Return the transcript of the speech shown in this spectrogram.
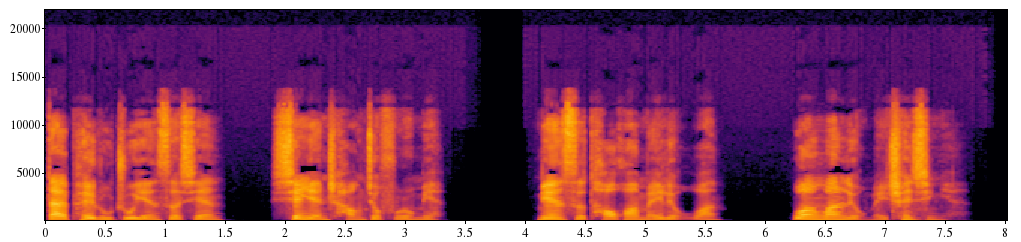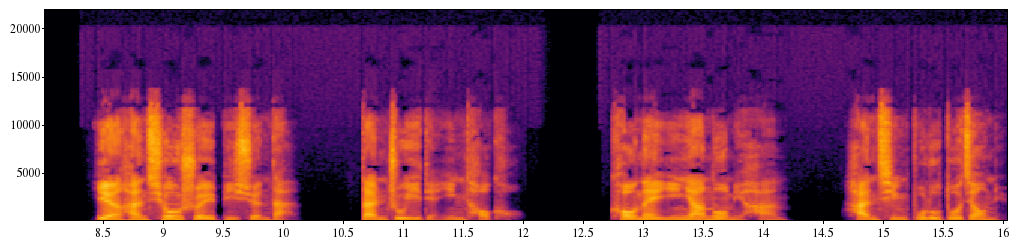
带配卤珠，颜色鲜，鲜颜长就芙蓉面，面似桃花梅柳弯，弯弯柳眉衬新年。眼含秋水比玄胆，丹珠一点樱桃口，口内银牙糯米含，含情不露多娇女。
